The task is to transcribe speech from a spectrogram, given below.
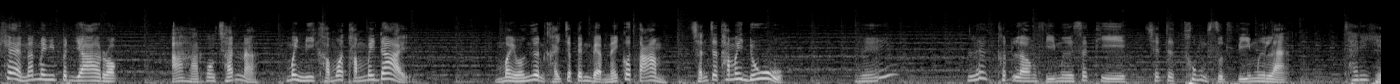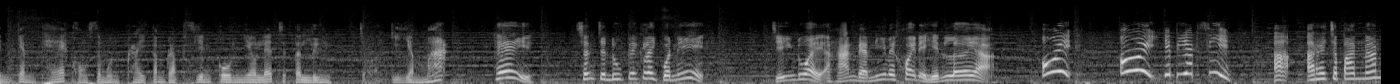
แค่นั้นไม่มีปัญญาหรอก อาหารของฉันน่ะ ไม่มีคำว่าทำไม่ได้ ไม่ว่าเงื่อนไขจะเป็นแบบไหนก็ตาม ฉันจะทำให้ดูเฮ้เลิกทดลองฝีมือสักที ฉันจะทุ่มสุดฝีมือละ ถ้าได้เห็นแก่นแท้ของสมุนไพรตำรับเซียนโกเงียวและจะตะลึงจอกิยามะ เฮ้ย ฉันจะดูใกล้ๆกว่านี้ จริงด้วยอาหารแบบนี้ไม่ค่อยได้เห็นเลยอะ โอ้ยโอ้ ยอย่าเบียดสิอะอะไรจะปานนั้น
